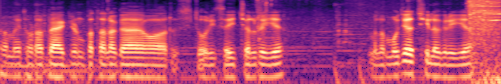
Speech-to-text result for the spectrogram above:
हमें थोड़ा बैकग्राउंड पता लगा है और स्टोरी सही चल रही है। मतलब मुझे अच्छी लग रही है।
